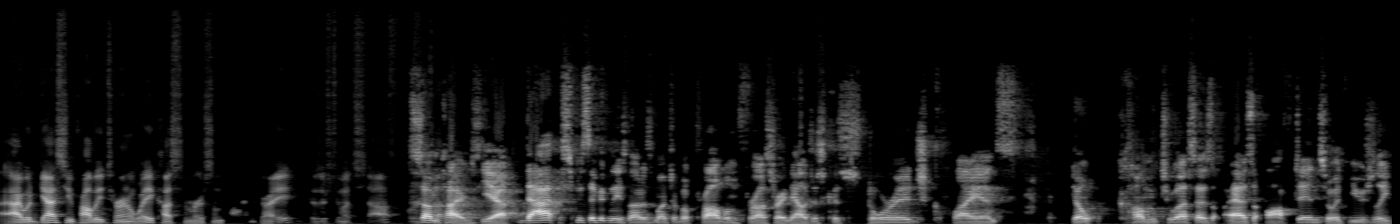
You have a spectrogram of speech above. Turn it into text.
I would guess you probably turn away customers sometimes, right? Because there's too much stuff. Sometimes, that- yeah. That specifically is not as much of a problem for us right now, just because storage clients don't come to us as as often, so it usually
